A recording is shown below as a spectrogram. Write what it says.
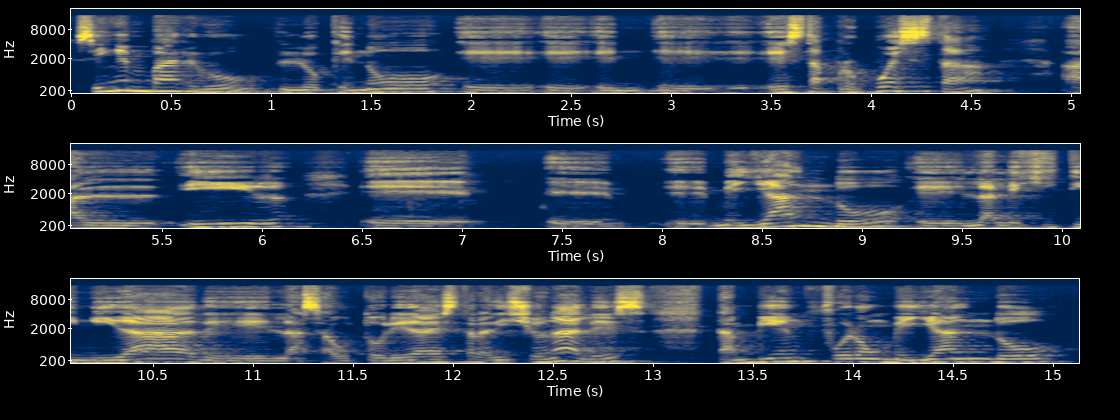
Sin embargo, lo que no, esta propuesta, al ir mellando la legitimidad de las autoridades tradicionales, también fueron mellando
